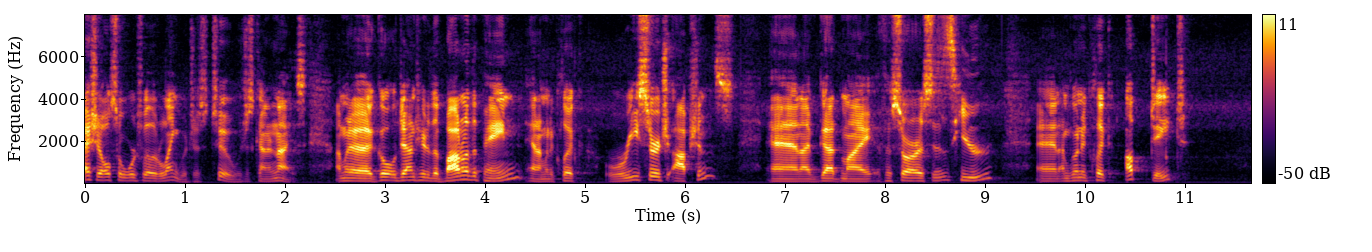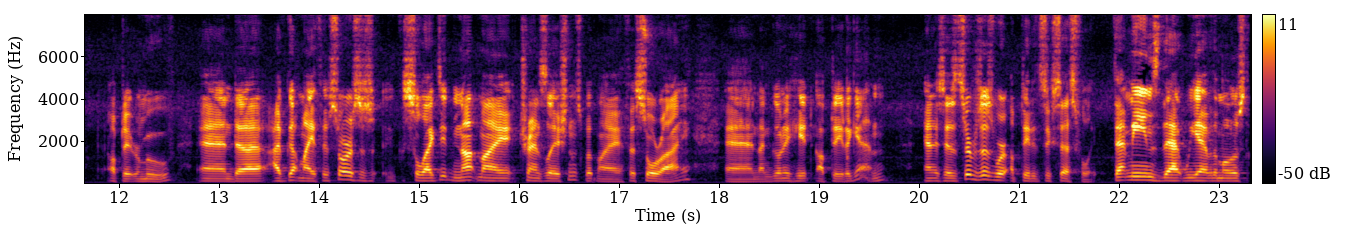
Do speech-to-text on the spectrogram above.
Actually, also works with other languages too, which is kind of nice. I'm going to go down here to the bottom of the pane, and I'm going to click Research Options. And I've got my thesauruses here, and I'm going to click Update, Update Remove, and uh, I've got my thesaurus selected, not my translations, but my thesauri. And I'm going to hit update again. And it says services were updated successfully. That means that we have the most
